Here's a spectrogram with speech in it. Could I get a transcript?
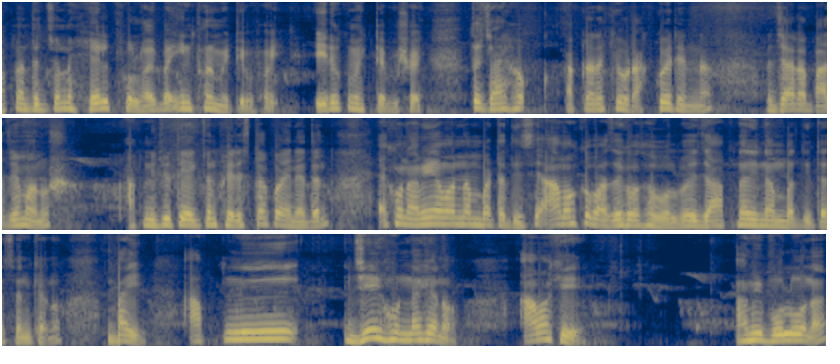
আপনাদের জন্য হেল্পফুল হয় বা ইনফরমেটিভ হয়, এরকম একটা বিষয়। তো যাই হোক, আপনারা কেউ রাগ করেন না, যারা বাজে মানুষ, আপনি যদি একজন ফেরিস্তাকে এনে দেন, এখন আমি আমার নাম্বারটা দিছি, আমাকেও বাজে কথা বলবে যে, আপনারই নাম্বার দিতেছেন কেন? ভাই, আপনি যেই হন না কেন আমাকে? আমি বলব না,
